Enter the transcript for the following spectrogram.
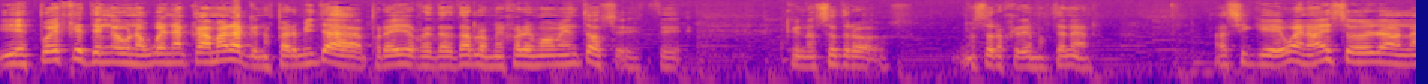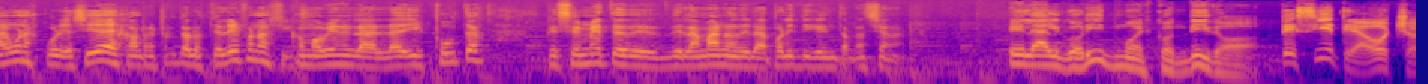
Y después que tenga una buena cámara que nos permita por ahí retratar los mejores momentos este, que nosotros nosotros queremos tener. Así que bueno, eso eran algunas curiosidades con respecto a los teléfonos y cómo viene la, disputa que se mete de, de la mano de la política internacional. El algoritmo escondido. De 7 a 8.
